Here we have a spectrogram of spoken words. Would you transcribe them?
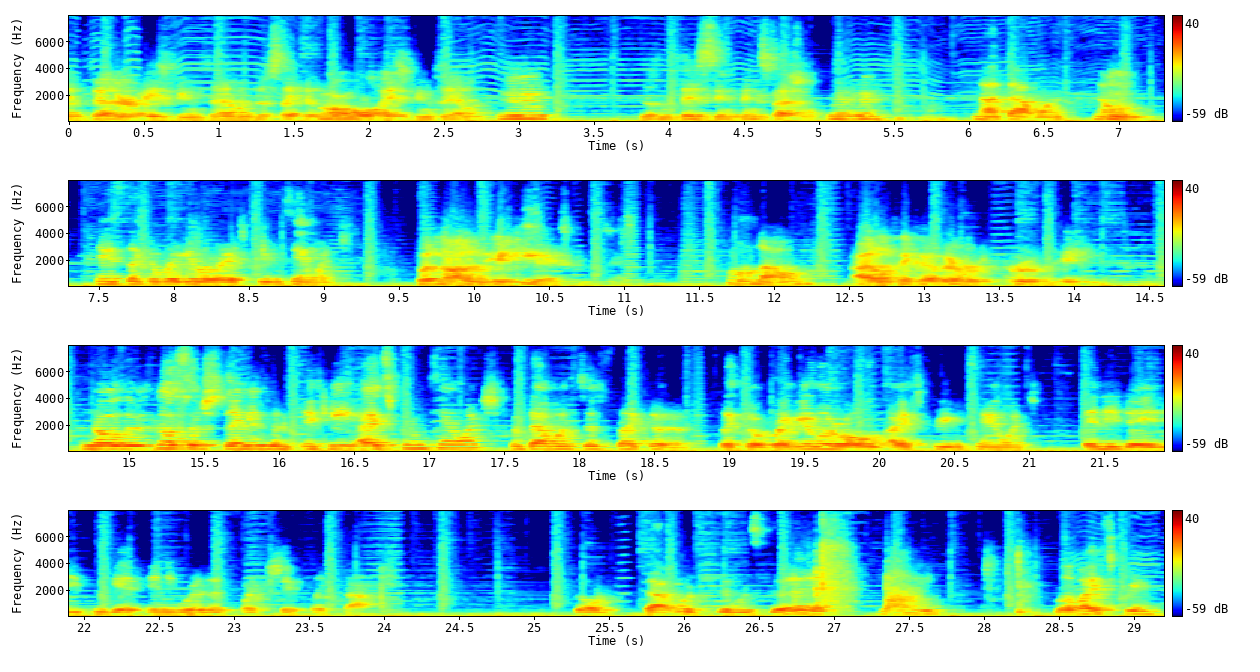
a better ice cream sandwich, just like a normal ice cream sandwich. Mm, Doesn't taste anything special, mm-mm. Not that one. No. Tastes like a regular ice cream sandwich. but not an icky ice cream sandwich. Well, no. I don't think I've ever heard of an icky. No, there's no such thing as an icky ice cream sandwich, but that was just like a like a regular old ice cream sandwich. Any day you can get anywhere that's like shaped like that. So that was it was good, yummy. Love ice cream,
